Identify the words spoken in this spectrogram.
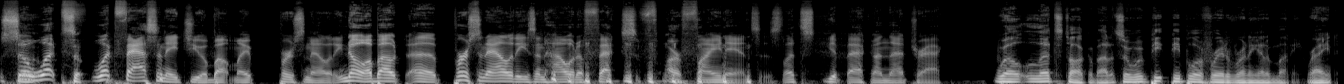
so, So- what so- what fascinates you about my personality? No, about uh, personalities and how it affects our finances. Let's get back on that track. Well, let's talk about it. So pe- people are afraid of running out of money, right?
